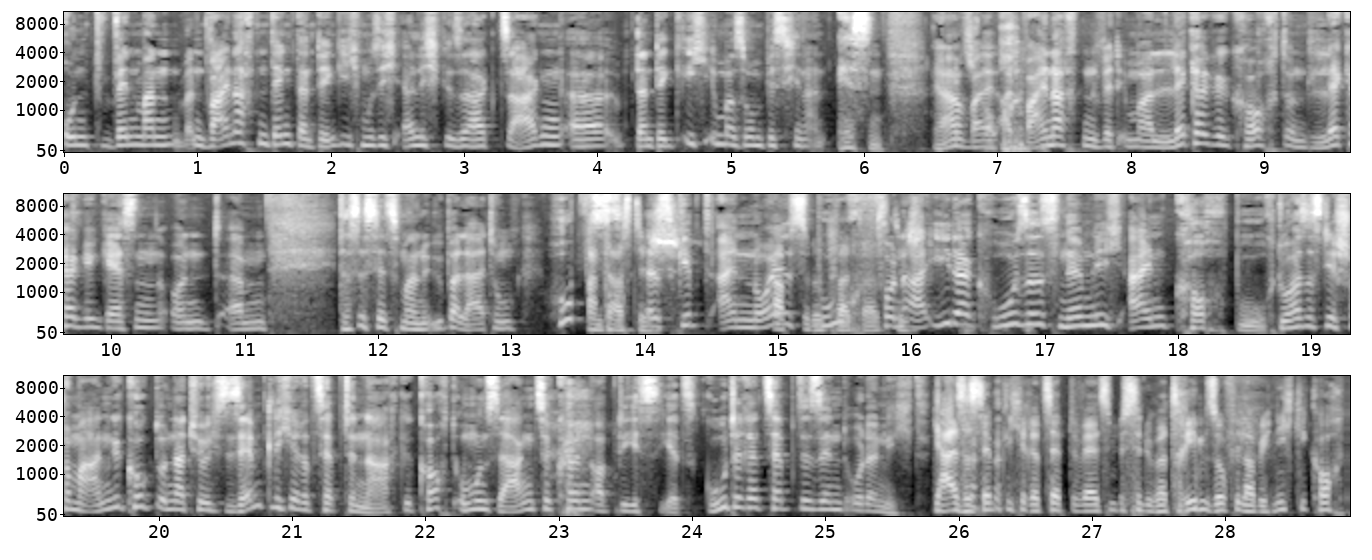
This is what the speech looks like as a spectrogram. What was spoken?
Und wenn man an Weihnachten denkt, dann denke ich, muss ich ehrlich gesagt sagen, äh, dann denke ich immer so ein bisschen an Essen. Ja, ich weil auch. an Weihnachten wird immer lecker gekocht und lecker gegessen und ähm, das ist jetzt mal eine Überleitung. Hups, Fantastisch. Es gibt ein neues Absolut Buch von Aida Cruises, nämlich ein Kochbuch. Du hast es dir schon mal angeguckt und natürlich sämtliche Rezepte nachgekocht, um uns sagen zu können, ob dies jetzt gute Rezepte sind oder nicht. Ja, also sämtliche Rezepte wäre jetzt ein bisschen übertrieben. So viel habe ich nicht gekocht,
